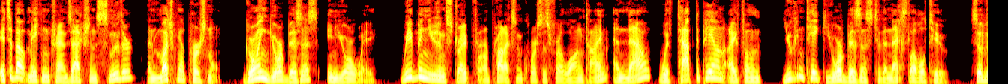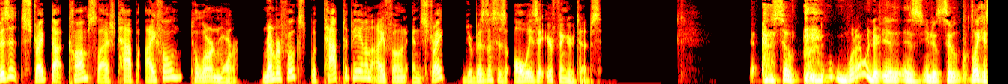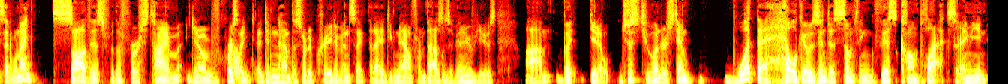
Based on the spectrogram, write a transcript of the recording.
It's about making transactions smoother and much more personal, growing your business in your way. We've been using Stripe for our products and courses for a long time, and now with Tap to Pay on iPhone, you can take your business to the next level too. So visit stripe.com slash tap iPhone to learn more. Remember, folks, with Tap to Pay on iPhone and Stripe, your business is always at your fingertips. So, what I wonder is, is, you know, so like I said, when I saw this for the first time, you know, of course, I, I didn't have the sort of creative insight that I do now from thousands of interviews. Um, but, you know, just to understand what the hell goes into something this complex. I mean,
